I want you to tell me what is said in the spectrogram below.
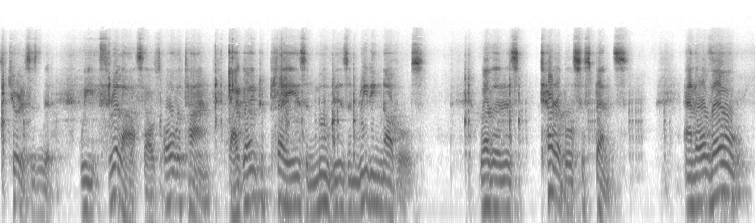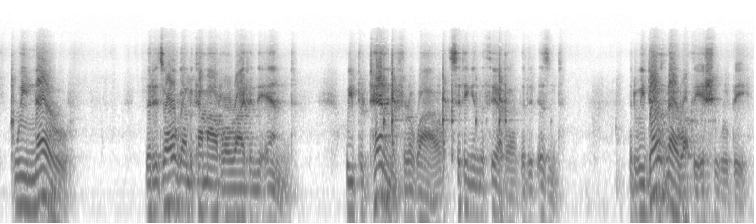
It's curious, isn't it? We thrill ourselves all the time by going to plays and movies and reading novels where there is terrible suspense. And although we know that it's all going to come out all right in the end, we pretend for a while, sitting in the theater, that it isn't. That we don't know what the issue will be.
